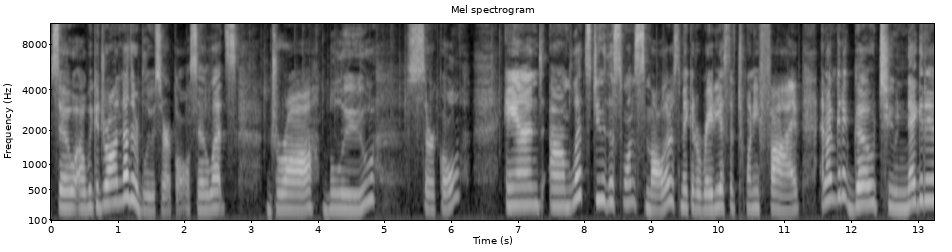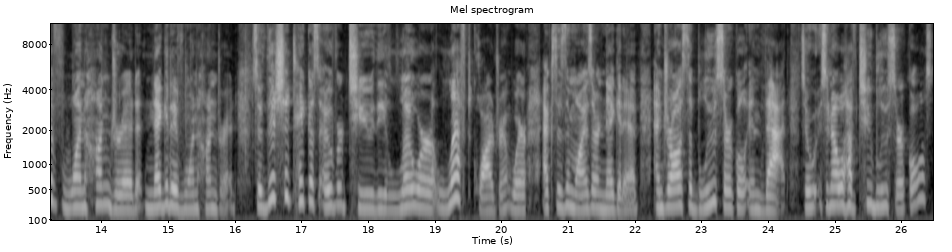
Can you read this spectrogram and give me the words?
So uh, we could draw another blue circle. So let's draw blue circle and um, let's do this one smaller. Let's make it a radius of 25. And I'm going to go to negative 100, negative 100. So this should take us over to the lower left quadrant where x's and y's are negative and draw us a blue circle in that. So, so now we'll have two blue circles.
